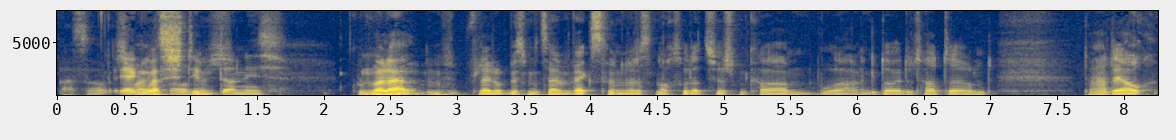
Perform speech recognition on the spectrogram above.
Also ich irgendwas stimmt nicht. da nicht. Gut, weil er mhm. vielleicht auch ein bisschen mit seinem Wechsel das noch so dazwischen kam, wo er angedeutet hatte. Und da hat er auch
